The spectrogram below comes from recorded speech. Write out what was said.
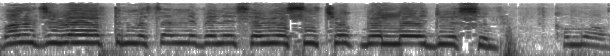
Bana cilve yaptırma. Sen de beni seviyorsun. Çok belli ediyorsun. Come on.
